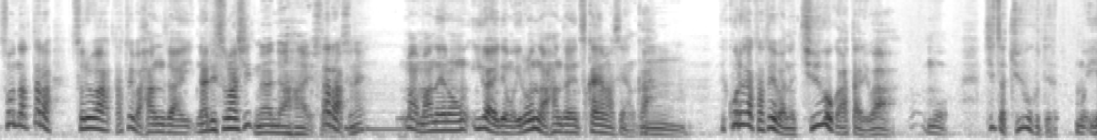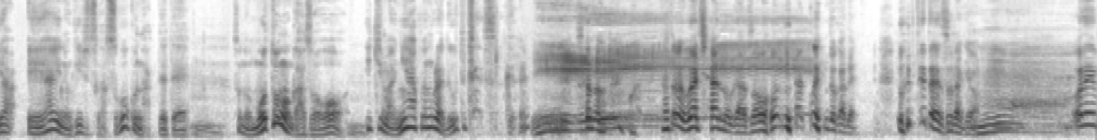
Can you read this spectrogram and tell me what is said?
そうなったらそれは例えば犯罪なりすまし。なな、はい、たら、ね、まあ、マネロン以外でもいろんな犯罪に使えますやんか、うん、でこれが例えばね中国あたりはもう実は中国ってもういや AI の技術がすごくなってて、うん、その元の画像を1枚200円ぐらいで売ってたりするわけね、えー、その例えばうわちゃんの画像を200円とかで売ってたりするわけよ。これ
